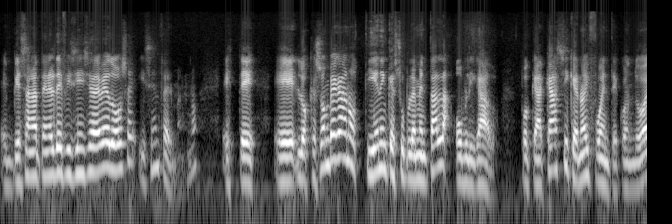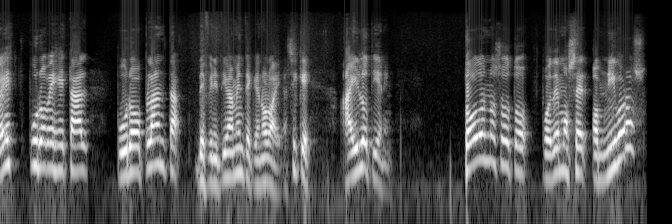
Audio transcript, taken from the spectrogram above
empiezan a tener deficiencia de B12 y se enferman. Este, eh, los que son veganos tienen que suplementarla obligado, porque acá sí que no hay fuente. Cuando es puro vegetal, puro planta, definitivamente que no lo hay. Así que ahí lo tienen. Todos nosotros podemos ser omnívoros,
